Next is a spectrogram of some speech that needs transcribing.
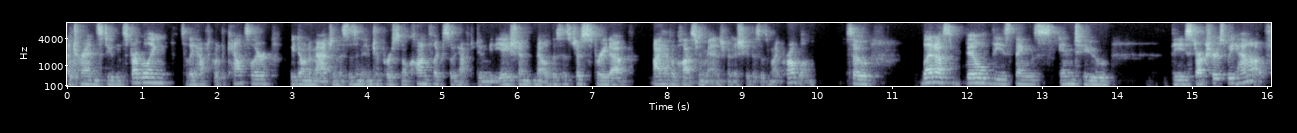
a trans student struggling, so they have to go to the counselor. We don't imagine this is an interpersonal conflict, so we have to do mediation. No, this is just straight up, I have a classroom management issue. This is my problem. So let us build these things into the structures we have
